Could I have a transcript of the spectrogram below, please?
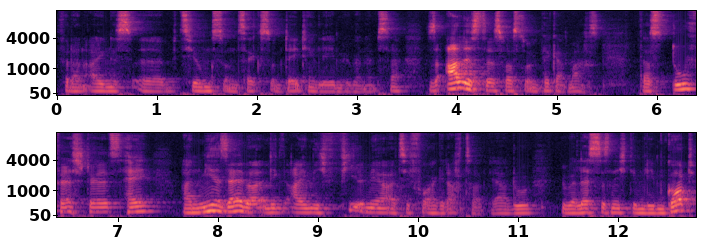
für dein eigenes äh, Beziehungs- und Sex- und Datingleben übernimmst. Ja. Das ist alles das, was du im Pickup machst. Dass du feststellst, hey, an mir selber liegt eigentlich viel mehr, als ich vorher gedacht habe. Ja, du überlässt es nicht dem lieben Gott,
